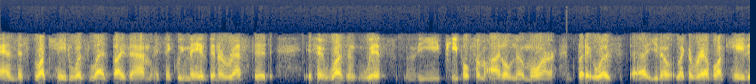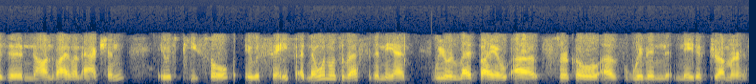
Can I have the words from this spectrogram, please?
and this blockade was led by them. I think we may have been arrested if it wasn't with the people from Idle No More. But it was, uh, you know, like a rail blockade is a nonviolent action. It was peaceful. It was safe, and no one was arrested in the end. We were led by a, a circle of women native drummers,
